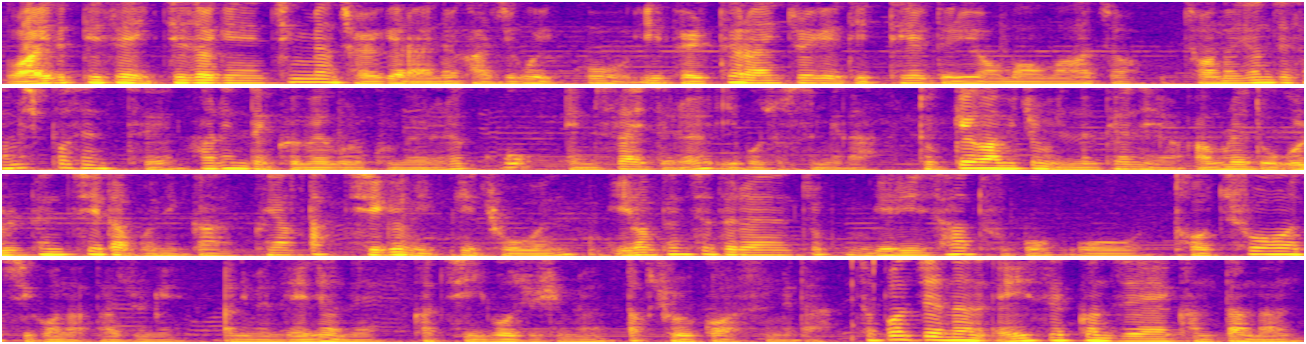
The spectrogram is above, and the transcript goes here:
와이드 핏의 입체적인 측면 절개 라인을 가지고 있고 이 벨트 라인 쪽의 디테일들이 어마어마하죠. 저는 현재 30% 할인된 금액으로 구매를 했고 M 사이즈를 입어줬습니다. 두께감이 좀 있는 편이에요. 아무래도 울 팬츠이다 보니까 그냥 딱 지금 입기 좋은 이런 팬츠들은 조금 미리 사두고 뭐 더 추워지거나 나중에 아니면 내년에 같이 입어주시면 딱 좋을 것 같습니다. 첫 번째는 에이세컨즈의 간단한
